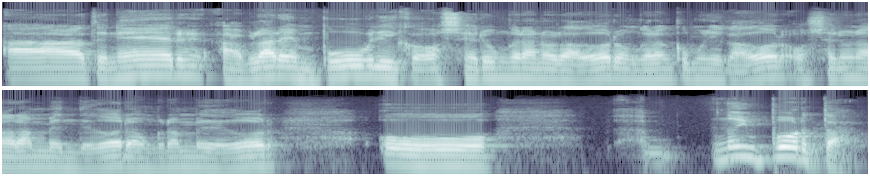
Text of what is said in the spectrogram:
a tener, a hablar en público, o ser un gran orador, un gran comunicador, o ser una gran vendedora, un gran vendedor, o no importa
